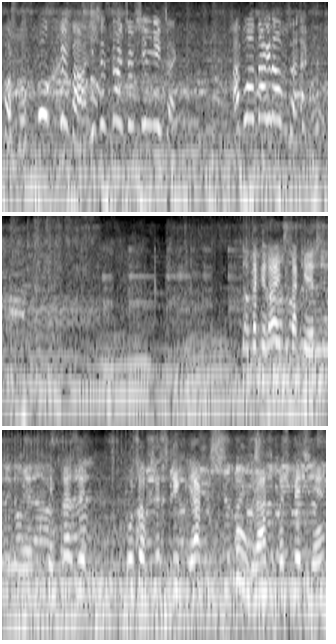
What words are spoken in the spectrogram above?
Poszło, spuch chyba i się skończył silniczek. A było tak dobrze. Takie rajdy, takie e, imprezy uczą wszystkich jak współgrać bezpiecznie,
